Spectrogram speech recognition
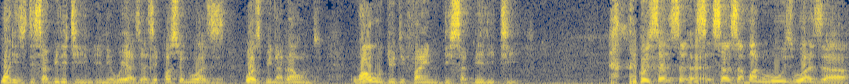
what is disability in, in a way as, as a person who has, who has been around, how would you define disability? Because so, so, so, someone who, is, who has uh,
